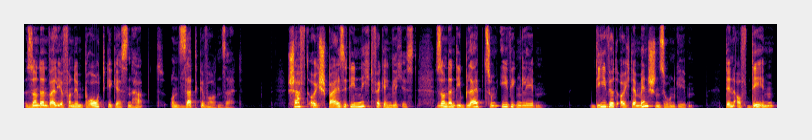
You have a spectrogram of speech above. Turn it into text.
sondern weil ihr von dem Brot gegessen habt und satt geworden seid. Schafft euch Speise, die nicht vergänglich ist, sondern die bleibt zum ewigen Leben. Die wird euch der Menschensohn geben, denn auf dem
